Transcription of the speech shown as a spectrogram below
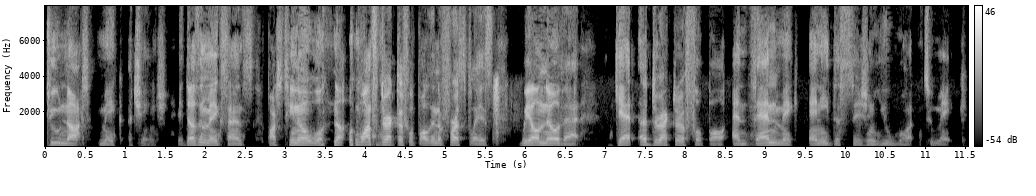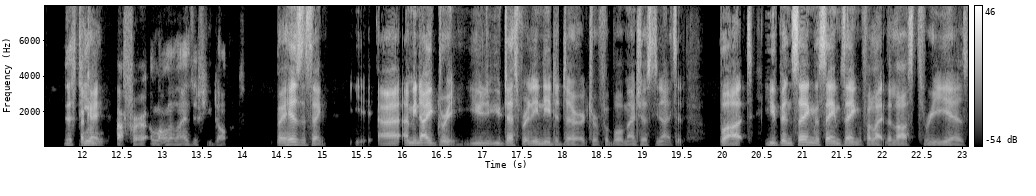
do not make a change. It doesn't make sense. Pochettino will not want a director of football in the first place. We all know that. Get a director of football and then make any decision you want to make. This team okay. will suffer along the lines if you don't but here's the thing. Uh, I mean, I agree. You you desperately need a director of football at Manchester United, but you've been saying the same thing for like the last three years,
